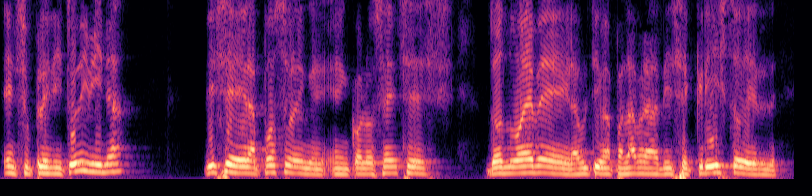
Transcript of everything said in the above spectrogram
en su plenitud divina, dice el apóstol en, en Colosenses 2.9, la última palabra dice Cristo, el,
